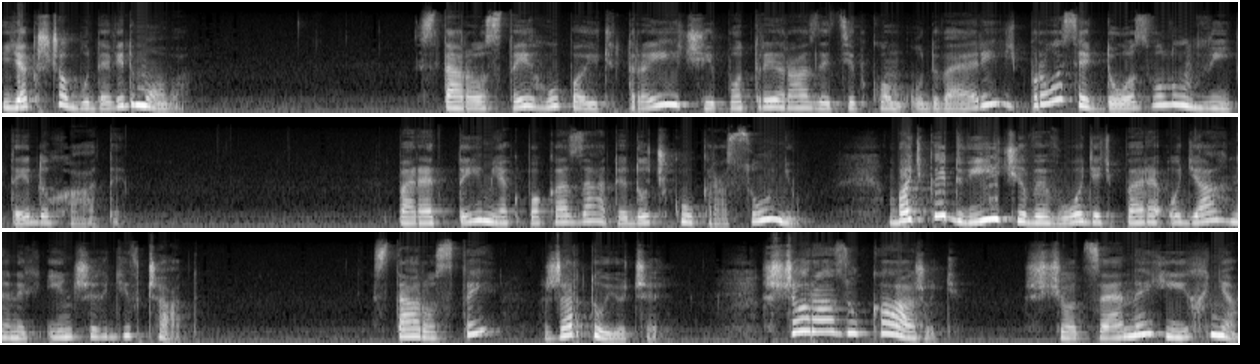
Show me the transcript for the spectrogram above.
якщо буде відмова. Старости гупають тричі по три рази ціпком у двері й просять дозволу ввійти до хати. Перед тим, як показати дочку красуню, батьки двічі виводять переодягнених інших дівчат. Старости, жартуючи, щоразу кажуть, що це не їхня,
